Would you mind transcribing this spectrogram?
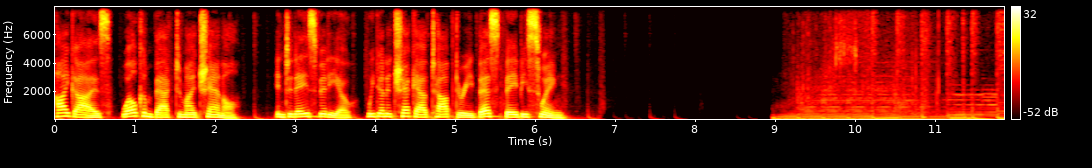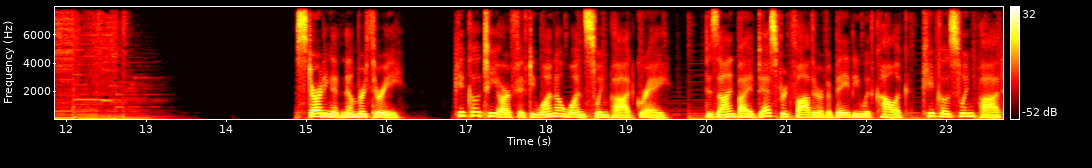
Hi guys, welcome back to my channel. In today's video, we gonna check out top 3 best baby swing. Starting at number 3. KidCo TR5101 Swing Pod Gray. Designed by a desperate father of a baby with colic, KidCo Swing Pod,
